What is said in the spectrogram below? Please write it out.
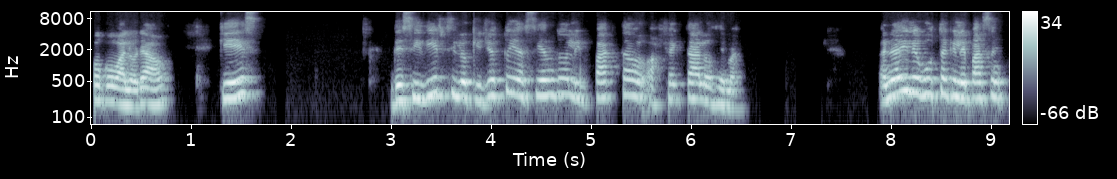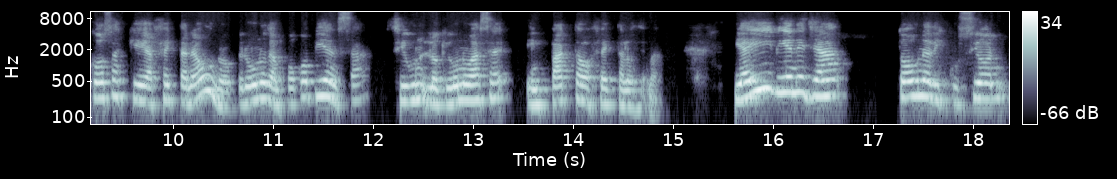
poco valorado, que es decidir si lo que yo estoy haciendo le impacta o afecta a los demás. A nadie le gusta que le pasen cosas que afectan a uno, pero uno tampoco piensa si lo que uno hace impacta o afecta a los demás. Y ahí viene ya toda una discusión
